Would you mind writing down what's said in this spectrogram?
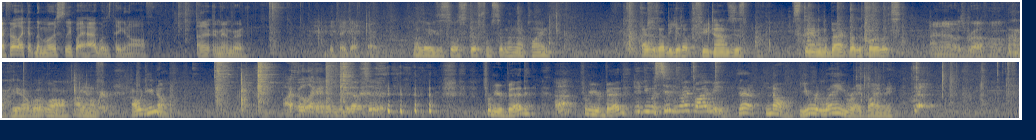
I felt like the most sleep I had was taking off. I don't remember the takeoff part. My legs are so stiff from sitting in that plane. I just had to get up a few times, just stand in the back by the toilets. I know, it was rough, huh? Oh, yeah, well, well I don't know. How would you know? I felt like I needed to get up too. From your bed? huh? From your bed? Dude, you were sitting right by me. Yeah, no, you were laying right by me.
